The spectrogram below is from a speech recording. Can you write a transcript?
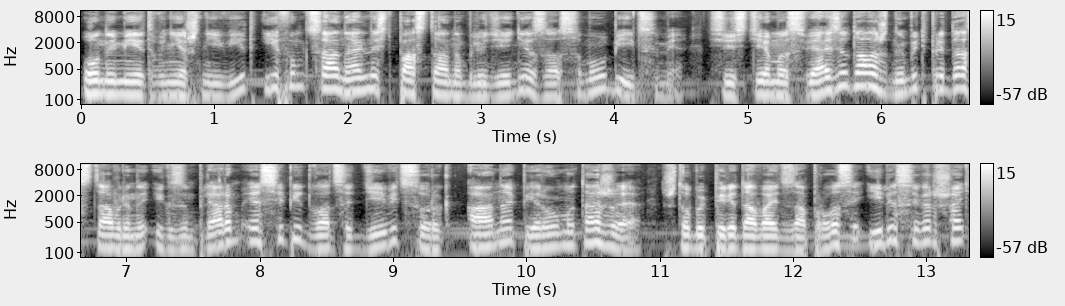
Он имеет внешний вид и функциональность поста наблюдения за самоубийцами. Системы связи должны быть предоставлены экземплярам SCP-2940-А на первом этаже, чтобы передавать запросы или совершать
